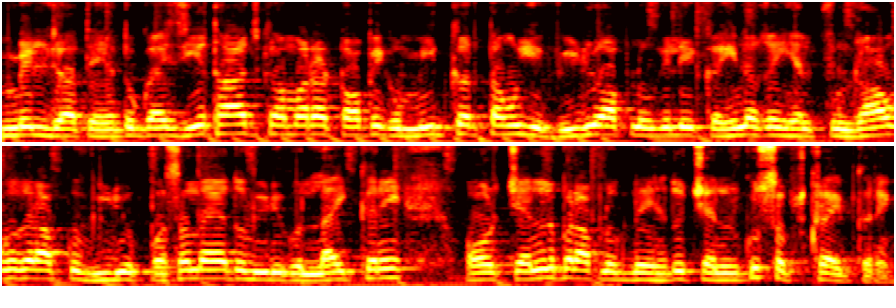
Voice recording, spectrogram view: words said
मिल जाते हैं। तो गाइज़ ये था आज का हमारा टॉपिक उम्मीद करता हूँ ये वीडियो आप लोगों के लिए कहीं ना कहीं हेल्पफुल रहा होगा। अगर आपको वीडियो पसंद आया तो वीडियो को लाइक करें और चैनल पर आप लोग नए हैं तो चैनल को सब्सक्राइब करें।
